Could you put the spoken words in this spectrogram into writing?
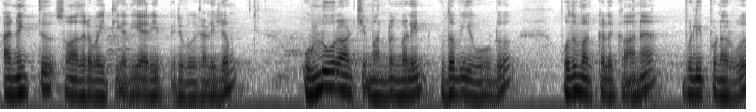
அனைத்து சுகாதார வைத்திய அதிகாரி பிரிவுகளிலும் உள்ளூராட்சி மன்றங்களின் உதவியோடு பொதுமக்களுக்கான விழிப்புணர்வு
